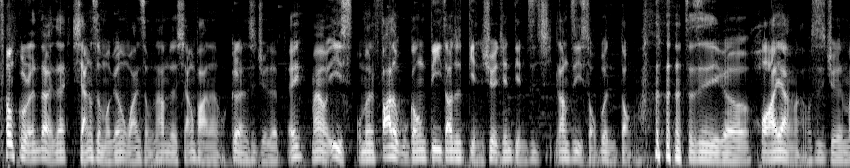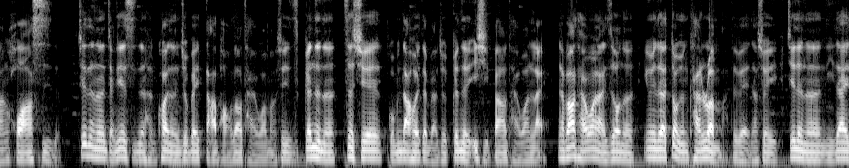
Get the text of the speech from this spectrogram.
中国人。到底在想什么跟玩什么？他们的想法呢？我个人是觉得，哎，蛮有意思。我们发的武功第一招就是点穴，先点自己，让自己手不能动，这是一个花样啊！我是觉得蛮花式的。接着呢，蒋介石呢很快呢就被打跑到台湾嘛，所以跟着呢这些国民大会代表就跟着一起搬到台湾来。那搬到台湾来之后呢，因为在动员戡乱嘛，对不对？那所以接着呢，你在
